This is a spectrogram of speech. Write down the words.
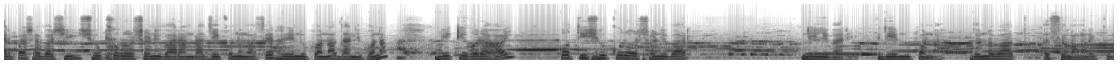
এর পাশাপাশি শুক্র ও শনিবার আমরা যে কোনো মাছের রেণুপনা, দানিপনা বিক্রি করা হয় প্রতি শুক্র ও শনিবার ডেলিভারি, রেণুপনা। ধন্যবাদ, আসসালামু আলাইকুম।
